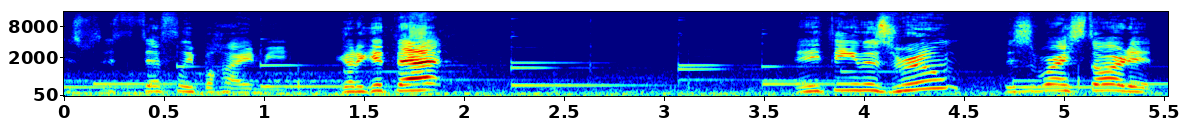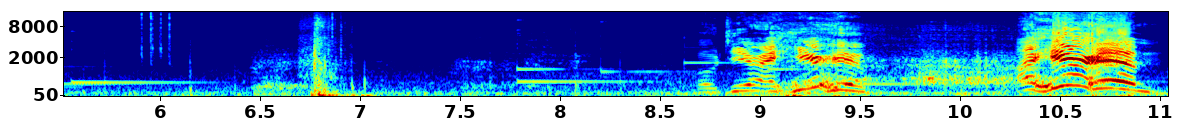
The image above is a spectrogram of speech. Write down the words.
It's, it's definitely behind me. I gotta get that. Anything in this room? This is where I started. Oh dear, I hear him! I hear him!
